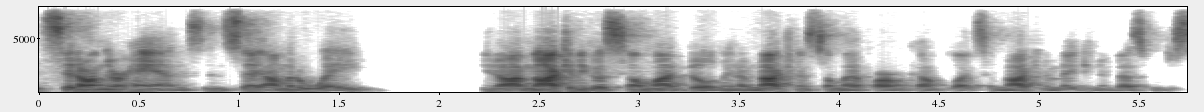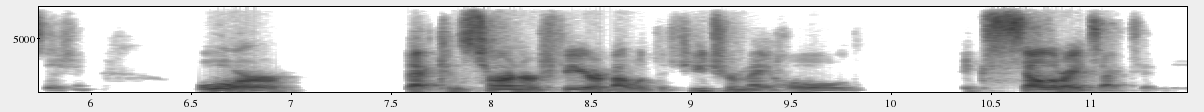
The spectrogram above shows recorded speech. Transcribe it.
and sit on their hands and say, I'm going to wait. You know, I'm not going to go sell my building. I'm not going to sell my apartment complex. I'm not going to make an investment decision. Or that concern or fear about what the future may hold accelerates activity.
